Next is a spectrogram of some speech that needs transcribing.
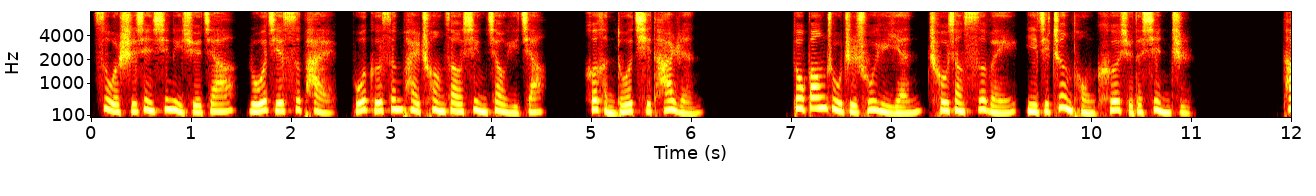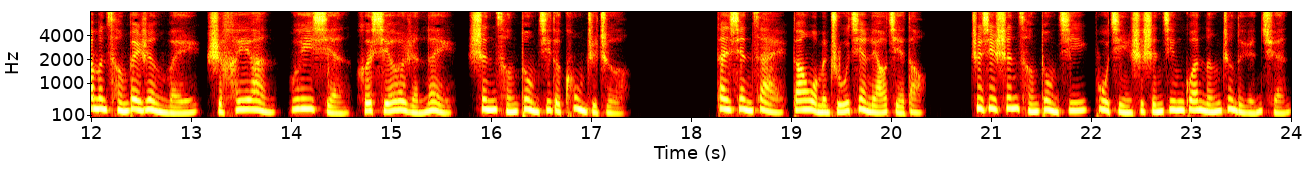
自我实现心理学家、罗杰斯派、伯格森派、创造性教育家和很多其他人都帮助指出语言、抽象思维以及正统科学的限制。他们曾被认为是黑暗、危险和邪恶人类深层动机的控制者。但现在，当我们逐渐了解到这些深层动机不仅是神经官能症的源泉，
